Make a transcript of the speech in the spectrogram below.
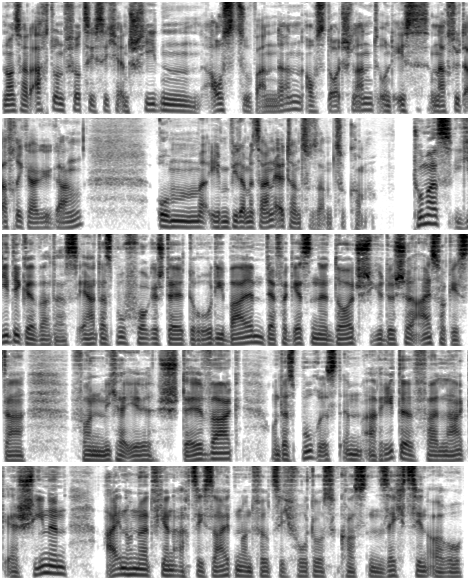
1948 sich entschieden, auszuwandern aus Deutschland und ist nach Südafrika gegangen, um eben wieder mit seinen Eltern zusammenzukommen. Thomas Jedige war das. Er hat das Buch vorgestellt, Rudi Ball, der vergessene deutsch-jüdische Eishockeystar von Michael Stellwag. Und das Buch ist im Arete Verlag erschienen. 184 Seiten und 40 Fotos kosten 16,95 Euro.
